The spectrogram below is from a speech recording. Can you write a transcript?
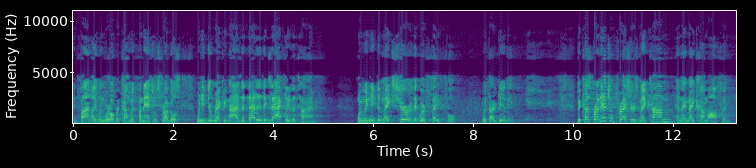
And finally, when we're overcome with financial struggles, we need to recognize that that is exactly the time when we need to make sure that we're faithful with our giving. Because financial pressures may come and they may come often.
